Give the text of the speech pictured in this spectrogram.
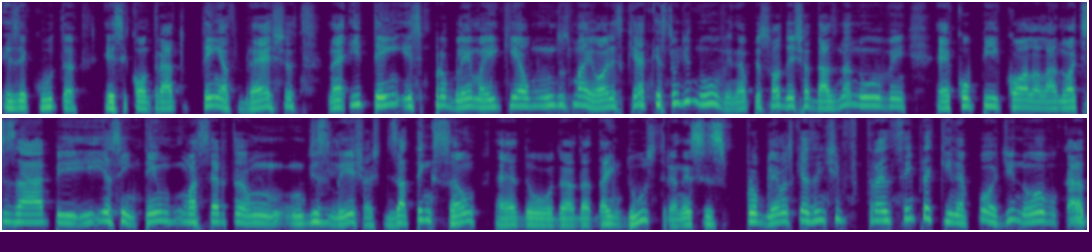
executa esse contrato tem as brechas, né? E tem esse problema aí que é um dos maiores, que é a questão de nuvem, né? O pessoal deixa dados na nuvem, é, copia e cola lá no WhatsApp e, e assim tem uma certa um, um desleixo, desatenção é, do, da, da, da indústria nesses problemas que a gente traz sempre aqui, né? Pô, de novo, o cara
